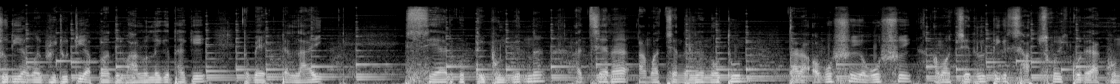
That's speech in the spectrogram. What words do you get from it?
যদি আমার ভিডিওটি আপনাদের ভালো লেগে থাকে, তবে একটা লাইক, শেয়ার করতে ভুলবেন না। আর যারা আমার চ্যানেলে নতুন, তারা অবশ্যই অবশ্যই আমার চ্যানেলটিকে সাবস্ক্রাইব করে রাখুন।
